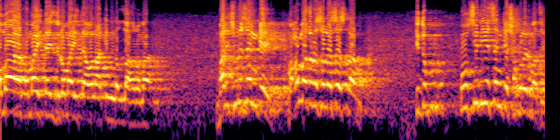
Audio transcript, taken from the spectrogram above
অমার রমাই তাইজ রমাই তাওলা কিন্নাল্লাহ রমা। বাড়ি ছুড়েছেন কে? মোহাম্মদ রসুল্লাহ ইসলাম কিন্তু পৌঁছে দিয়েছেন কে সকলের মাঝে?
